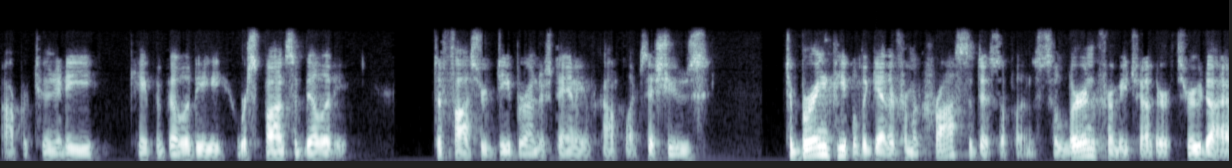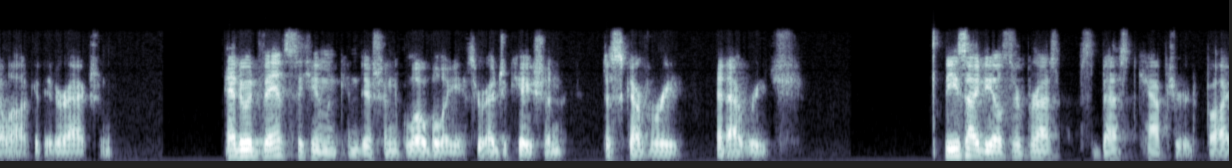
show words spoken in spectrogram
opportunity, capability, responsibility to foster deeper understanding of complex issues, to bring people together from across the disciplines to learn from each other through dialogue and interaction, and to advance the human condition globally through education discovery, and outreach. These ideals are perhaps best captured by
